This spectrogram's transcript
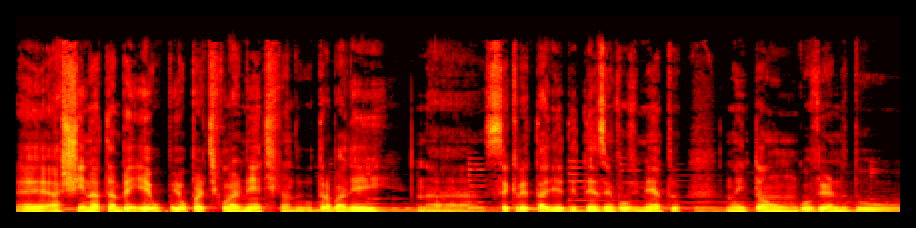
É, a China também, eu, eu particularmente, quando trabalhei na Secretaria de Desenvolvimento, no então governo do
